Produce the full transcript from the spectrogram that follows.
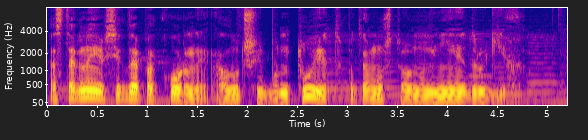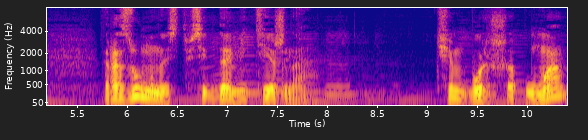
Остальные всегда покорны, а лучший бунтует, потому что он умнее других. Разумность всегда мятежна. Чем больше ума,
